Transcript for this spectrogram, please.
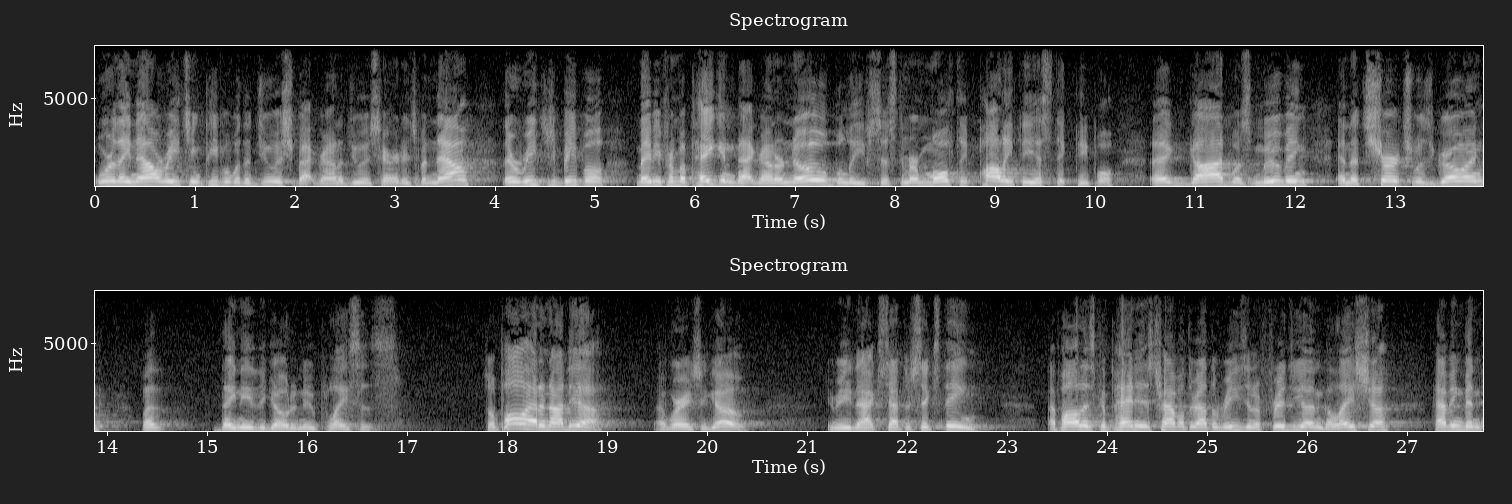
were they now reaching people with a Jewish background, a Jewish heritage, but now they were reaching people maybe from a pagan background or no belief system or multi polytheistic people. Uh, God was moving and the church was growing, but they needed to go to new places. So Paul had an idea of where he should go. You read in Acts chapter 16. Uh, Paul and his companions traveled throughout the region of Phrygia and Galatia, having been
